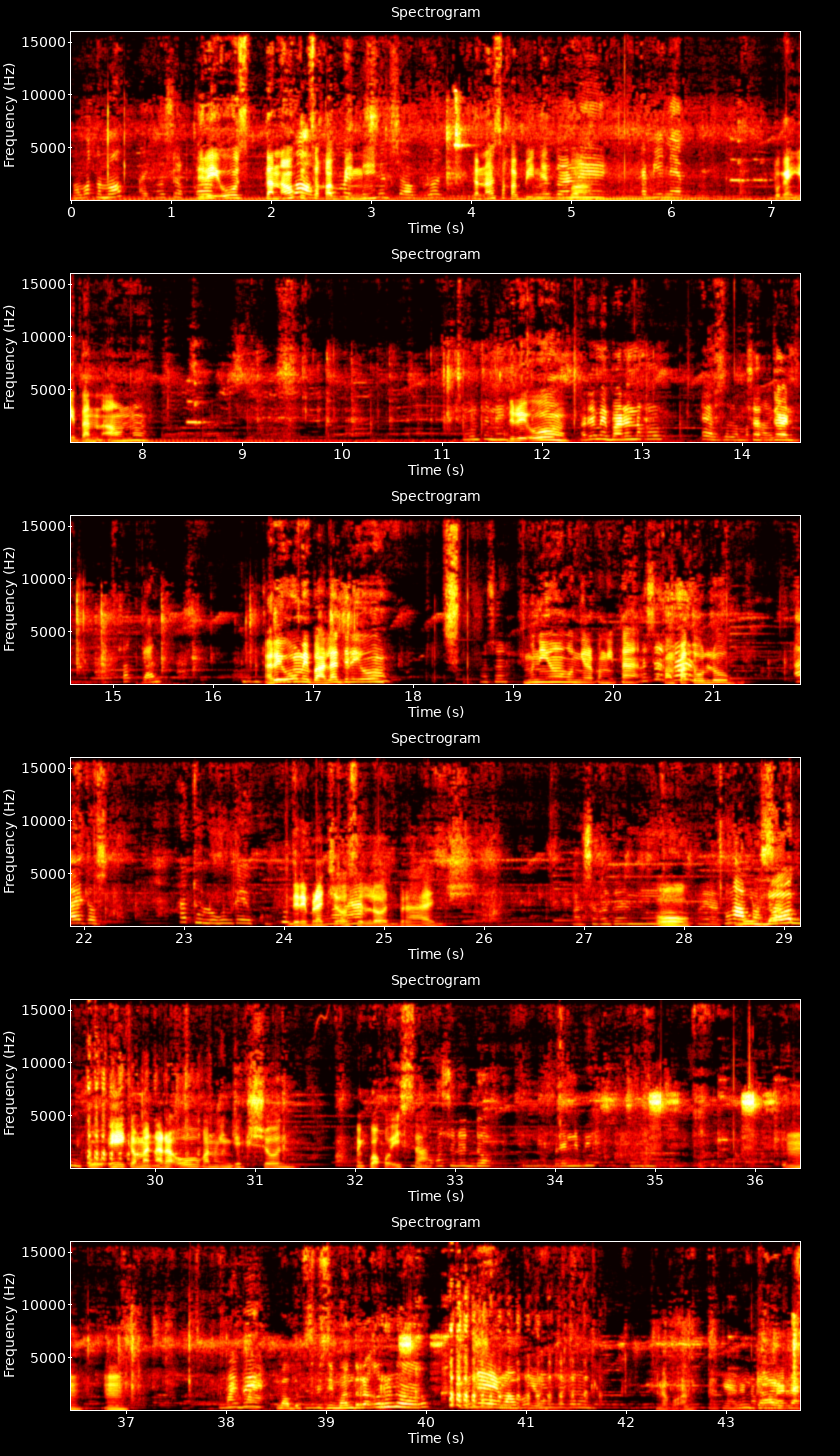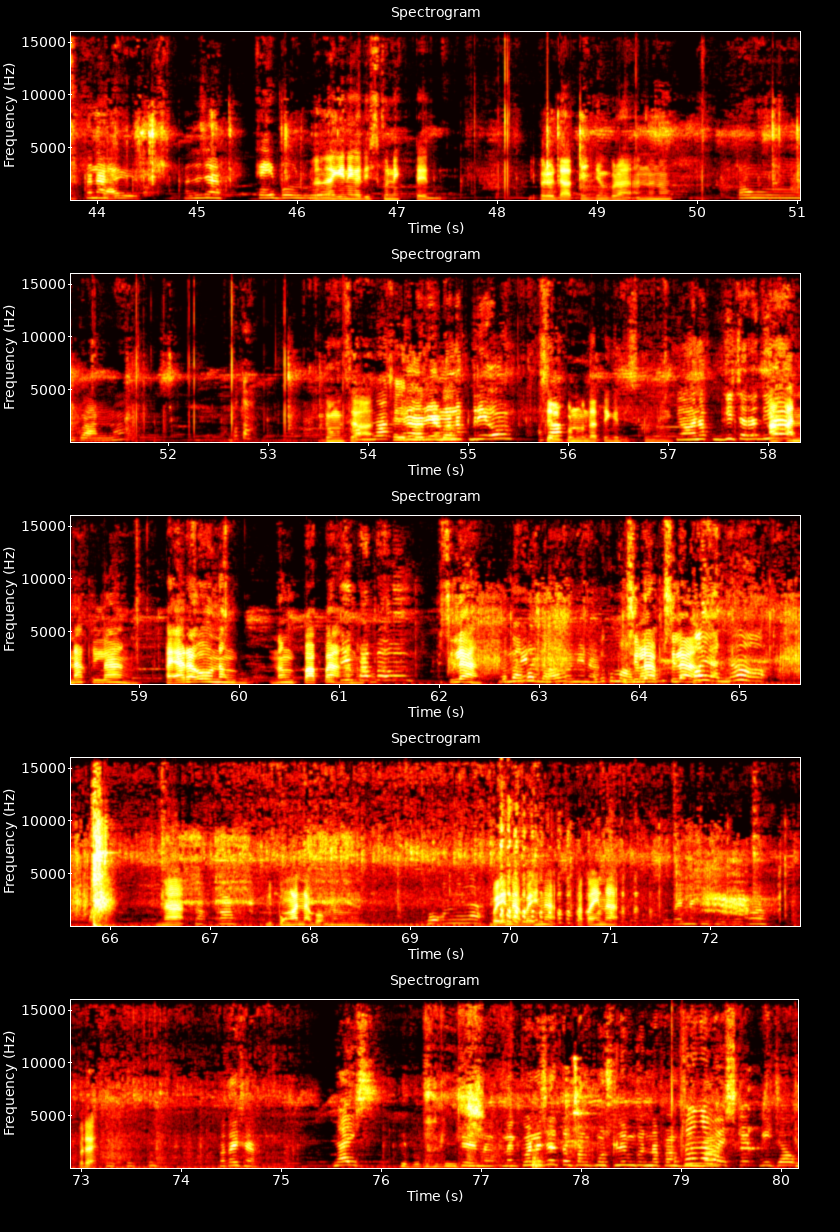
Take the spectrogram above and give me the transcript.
Mabot na mo? Ay, Asa ka? Diri us, tanaw ko sa abroad. Tanaw sa kabinet ba? Kabinet. Pag ang itanaw no. Ni? Diri oh. Are, may balan ako. Eh, salamat. Shotgun. Shotgun? Ari oh, may bala diri oh. Asa? Muni oh kung gira pangita. Asa ka? Pang patulog. Ay, tos. Ah, tulungan kayo ko. Diri branch oh sulod branch. Asa ka gani? Oh. Ay, ato. Mga pasag. Oh eh kaman ara oh kanang injection. Nagkuha ko isa. Ako kasulod do. Bala ni Bi. Mm, mm. Hindi, Bi. Mabot sa si Mandra ko rin ah. Ano eh, mabot na siya ganun. Ano ko ah. Okay, ano ka bala? Kana. Asa siya? Cable room. Lagi nga disconnected. Di pero dati yung bra ano no. Tong grandma. Puta. Dong sa Anak. Ari ang anak diri oh. cellphone mo dati ga disconnect. Yung anak gi sara Ang diya. anak lang. Ay ara oh nang nang papa. Ito yung Ano papa oh. Sila. Papa na. Na. Sabi ko mama. Sila, sila. Ay, anak. Na, Saka. lipungan na ba nang Bukan nila. Bay na, bay na. Patay na. Patay na siya siya ka. Para Patay siya. Nice. Siya, nag nagkuha na siya itong pang Muslim good na pang Saan na may escape gijaw?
